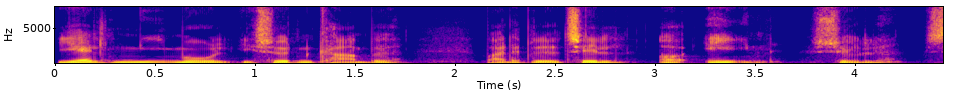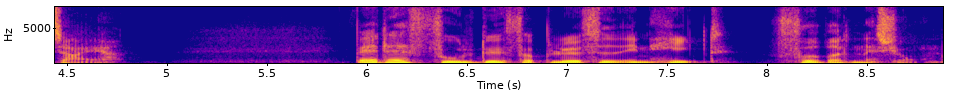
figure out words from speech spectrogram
I alt ni mål i 17 kampe var det blevet til, og én sølle sejr. Hvad der fulgte forbløffede en helt fodboldnation.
